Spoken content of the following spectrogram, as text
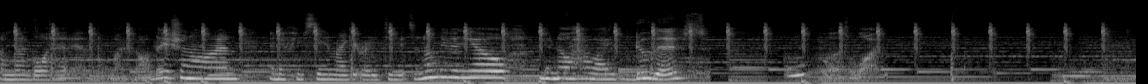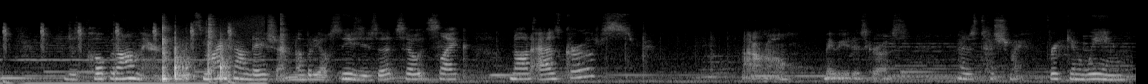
I'm going to go ahead and put my foundation on. And if you see in my Get Ready to Get to Know Me video, you know how I do this. Ooh, well, that's a lot. Just pop it on there. It's my foundation. Nobody else uses it. So it's like not as gross. I don't know. Maybe it is gross. I just touched my freaking wing.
